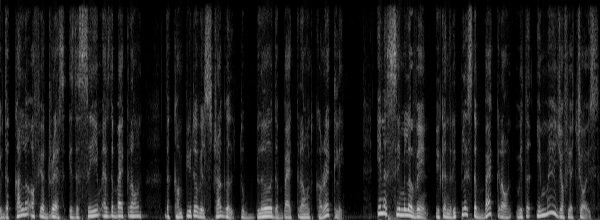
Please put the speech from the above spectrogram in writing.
If the color of your dress is the same as the background, the computer will struggle to blur the background correctly. In a similar vein, you can replace the background with an image of your choice.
